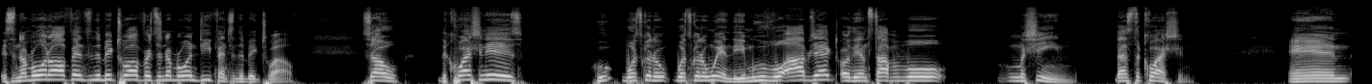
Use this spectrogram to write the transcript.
It's the number one offense in the Big 12 versus the number one defense in the Big 12. So the question is, who what's gonna what's gonna win? The immovable object or the unstoppable machine? That's the question. And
